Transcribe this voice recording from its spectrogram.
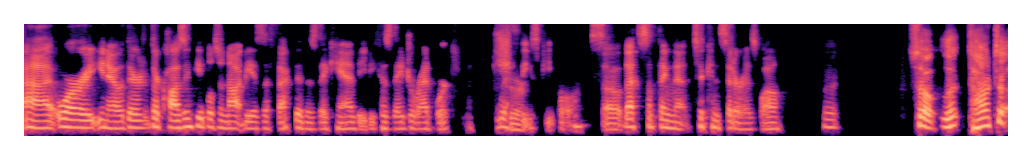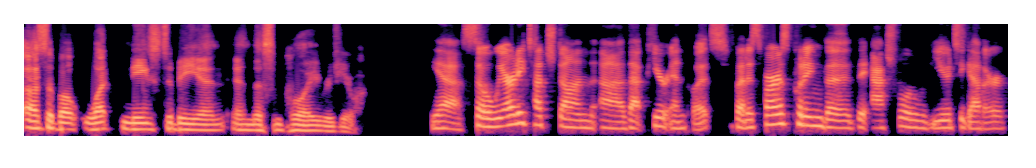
Uh, or you know they're they're causing people to not be as effective as they can be because they dread working with sure. these people so that's something that to consider as well so let, talk to us about what needs to be in in this employee review yeah. So we already touched on uh, that peer input, but as far as putting the the actual review together,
